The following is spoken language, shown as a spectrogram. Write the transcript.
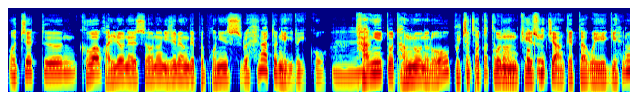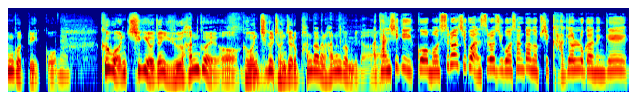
어쨌든 그와 관련해서는 이재명 대표 본인 스스로 해놨던 얘기도 있고 음. 당이 또 당론으로 불체포 특권 뒤에 포기. 숨지 않겠다고 얘기해 놓은 것도 있고 네. 그 원칙이 여전히 유효한 거예요. 그 원칙을 음. 전제로 판단을 하는 겁니다. 아, 단식이 있고 뭐 쓰러지고 안 쓰러지고 상관없이 가결로 가는 게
